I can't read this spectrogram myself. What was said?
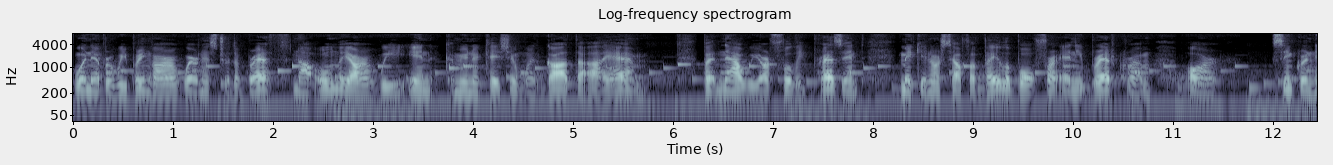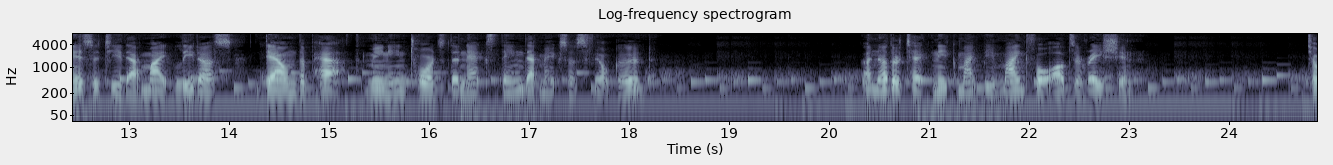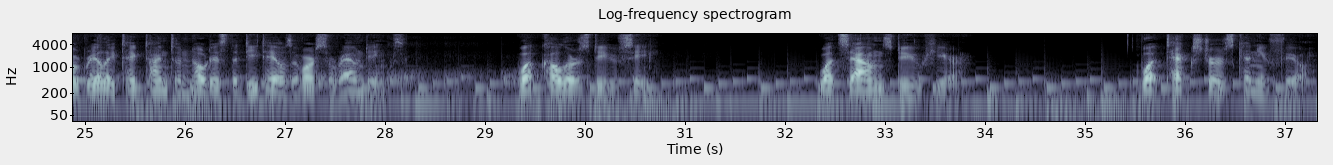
Whenever we bring our awareness to the breath, not only are we in communication with God, the I Am, but now we are fully present, making ourselves available for any breadcrumb or synchronicity that might lead us down the path, meaning towards the next thing that makes us feel good. Another technique might be mindful observation. To really take time to notice the details of our surroundings, what colors do you see? What sounds do you hear? What textures can you feel?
